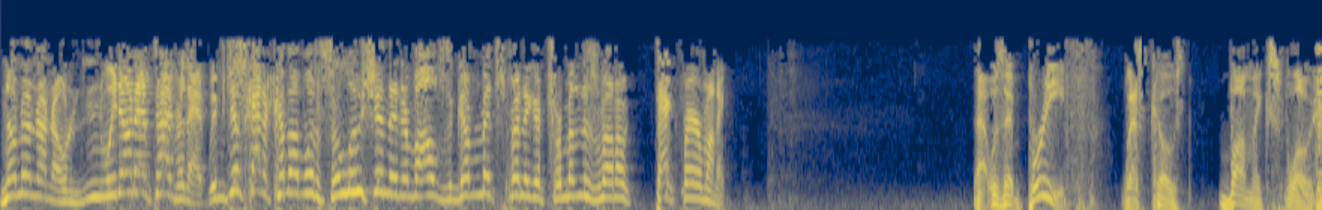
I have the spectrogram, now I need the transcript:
No, no, no, no. We don't have time for that. We've just got to come up with a solution that involves the government spending a tremendous amount of taxpayer money. That was a brief West Coast bum explosion.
